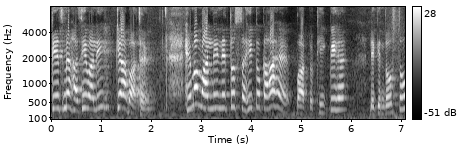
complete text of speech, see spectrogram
कि इसमें हँसी वाली क्या बात है? हेमा मालिनी ने तो सही तो कहा है, बात तो ठीक भी है, लेकिन दोस्तों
